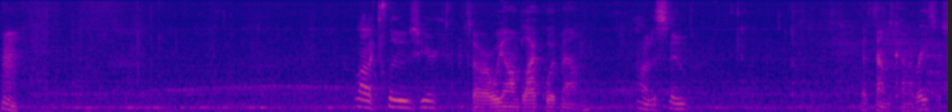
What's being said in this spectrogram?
Hmm. A lot of clues here. So are we on Blackwood Mountain? I would assume. That sounds kind of racist.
